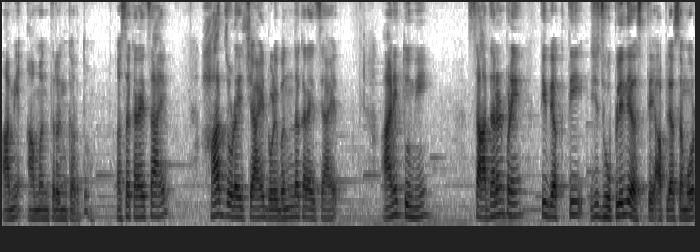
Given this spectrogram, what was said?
आम्ही आमंत्रण करतो. असं करायचं आहे. हात जोडायचे आहेत डोळे बंद करायचे आहेत आणि तुम्ही साधारणपणे ती व्यक्ती जी झोपलेली असते आपल्यासमोर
